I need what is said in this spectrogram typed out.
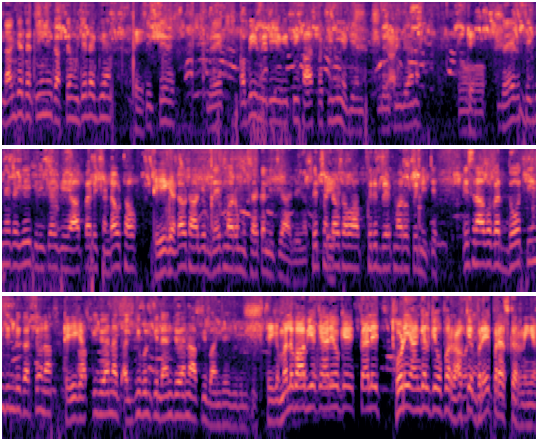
लग जाते तीन ही हफ़्ते मुझे लगे हैं। सीखते हुए ब्रेक। अभी मेरी इतनी खास पक्की नहीं है गेम ब्रेकिंग जो है ना। तो ब्रेक सीखने का यही तरीका है कि आप पहले ठंडा उठाओ ठीक है। ठंडा उठा के ब्रेक मारो मोटरसाइकिल नीचे आ जाएगा। फिर ठंडा उठाओ आप फिर ब्रेक मारो फिर नीचे। इस तरह आप अगर दो तीन दिन भी करते हो ना ठीक है। आपकी जो है ना हल्की फुल्की लेंथ जो है ना आपकी बन जाएगी बिल्कुल। ठीक है मतलब आप ये कह रहे हो कि पहले थोड़े एंगल के ऊपर रख के ब्रेक प्रेस करनी है।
